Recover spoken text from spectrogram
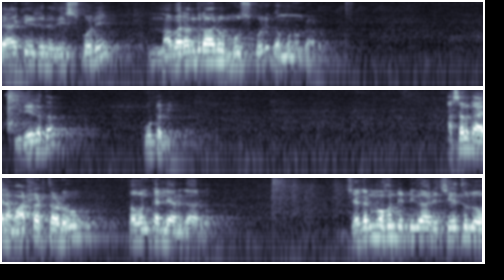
ప్యాకేజీని తీసుకొని నవరంధ్రాలు మూసుకొని గమ్మునున్నాడు ఇదే కదా కూటమి. అసలు ఆయన మాట్లాడతాడు పవన్ కళ్యాణ్ గారు. జగన్మోహన్ రెడ్డి గారి చేతిలో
